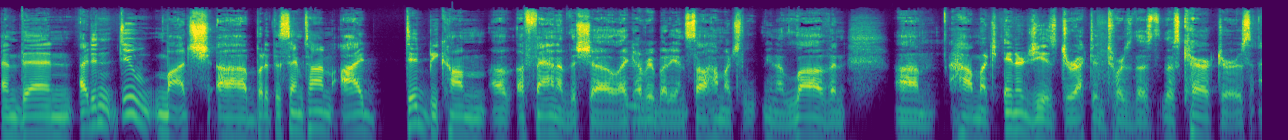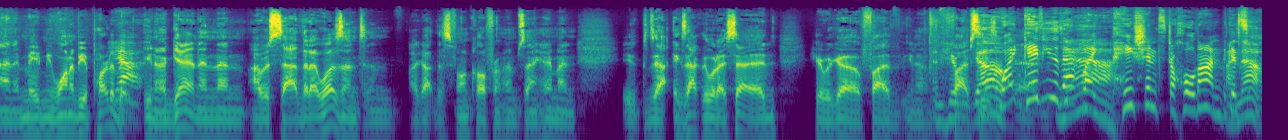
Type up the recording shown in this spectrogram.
And then I didn't do much, uh, but at the same time, I did become a, a fan of the show, like everybody, and saw how much you know love and um, how much energy is directed towards those those characters, and it made me want to be a part of Yeah. it, you know, again. And then I was sad that I wasn't, and I got this phone call from him saying, "Hey, man, exa- exactly what I said. Here we go, five, you know, And here five we go. seasons." What gave you that Yeah. like patience to hold on? Because know.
